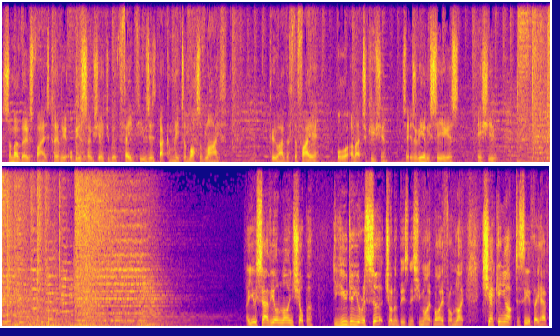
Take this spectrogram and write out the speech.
Some of those fires clearly will be associated with fake fuses that can lead to loss of life through either the fire or electrocution. So it's a really serious issue. Are you a savvy online shopper? Do you do your research on a business you might buy from, like checking up to see if they have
